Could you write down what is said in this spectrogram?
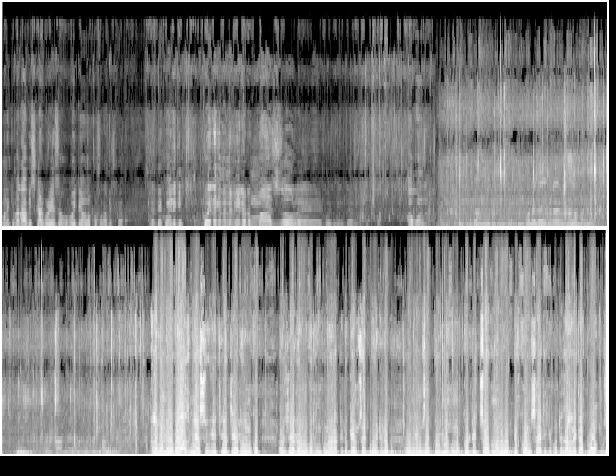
মানে কিবা এটা আৱিষ্কাৰ কৰি আছে হ'ব এতিয়া অলপ পাছত আৱিষ্কাৰ। এতিয়া দেখুৱাই থাকিম গৈ থাকিম আমি ভিডিঅ'টো মাজলৈ। গৈ থাকিম এতিয়া আমি। অকণ হেল্ল' বন্ধুসকল আমি আছোঁহি এতিয়া জীয়াঢল মুখত। আৰু জীয়াঢল মুখত সম্পূৰ্ণ ৰাতিটো কেম্প চাইট কৰি দিলোঁ। আৰু কেম্প চাইট কৰি পিনি সমগ্ৰ দৃশ্য আপোনালোকক দেখুৱাম, চাই থাকিব। তেজাল ডেকা ব্লগছ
